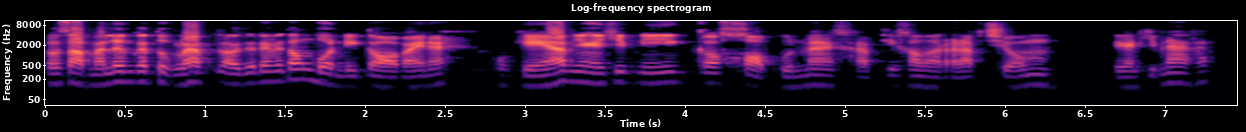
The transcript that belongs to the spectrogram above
โทรศัพท์มาเริ่มกระตุกแล้ว เราจะได้ไม่ต้องบ่นอีกต่อไปนะ โอเคครับ ยังไงคลิปนี้ก็ขอบคุณมากครับ ที่เข้ามารับชม เจอกันคลิปหน้าครับ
